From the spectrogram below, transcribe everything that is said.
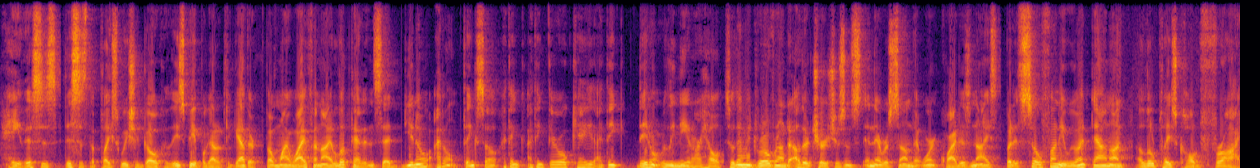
hey, this is this is the place we should go because these people got it together. But my wife and I looked at it and said, you know, I don't think so. I think I think they're okay. I think they don't really need our help. So then we drove around to other churches, and, and, there were some that weren't quite as nice. But it's so funny. We went down on a little place called Fry,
